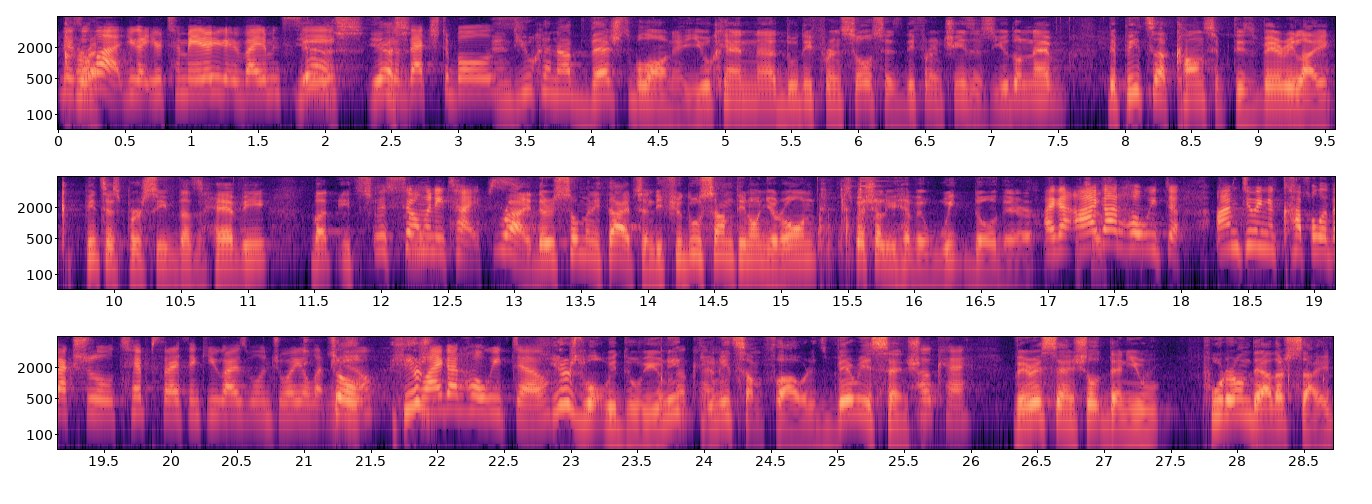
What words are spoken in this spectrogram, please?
there's Correct. a lot. You got your tomato, you got your vitamin C, Yes, yes. vegetables. And you can add vegetable on it. You can uh, do different sauces, different cheeses. You don't have the pizza concept is very like pizza is perceived as heavy, but it's There's so many types. right. There's so many types, and if you do something on your own, especially you have a wheat dough there. I got I has- got whole wheat dough. I'm doing a couple of extra little tips that I think you guys will enjoy. You'll let me So, know. here's- so I got whole wheat dough. Here's what we do. You need Okay. you need some flour. It's very essential. Okay. Very essential. Then you put it on the other side.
